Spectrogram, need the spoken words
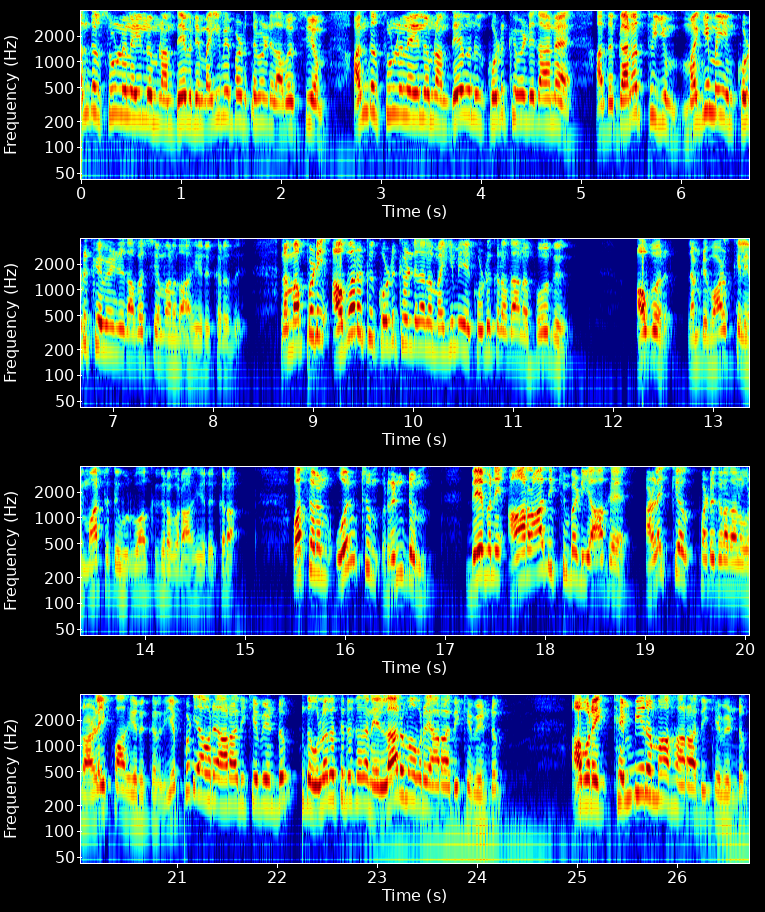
அந்த சூழ்நிலையிலும் நாம் தேவனை மகிமைப்படுத்த வேண்டியது அவசியம். அந்த சூழ்நிலையிலும் நாம் தேவனுக்கு கொடுக்க வேண்டியதான அந்த கனத்தையும் மகிமையும் கொடுக்க வேண்டியது அவசியமானதாக இருக்கிறது. நம்ம அப்படி அவருக்கு கொடுக்க வேண்டியதான மகிமையை கொடுக்கிறதான போது அவர் நம்முடைய வாழ்க்கையிலே மாற்றத்தை உருவாக்குகிறவராக இருக்கிறார். வசனம் ஒன்றும் ரெண்டும் தேவனை ஆராதிக்கும்படியாக அழைக்கப்படுகிறதான ஒரு அழைப்பாக இருக்கிறது. எப்படி அவரை ஆராதிக்க வேண்டும்? இந்த உலகத்தில் இருக்கிறதான எல்லாரும் அவரை ஆராதிக்க வேண்டும். அவரை கம்பீரமாக ஆராதிக்க வேண்டும்.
